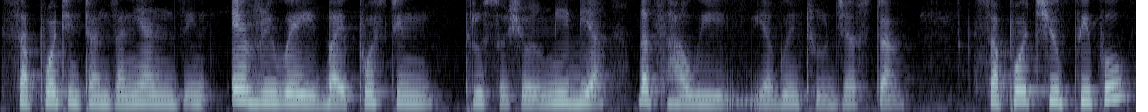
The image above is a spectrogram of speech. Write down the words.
supporting tanzanians in every way by posting through social media that's how we, we are going to just uh, support you people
